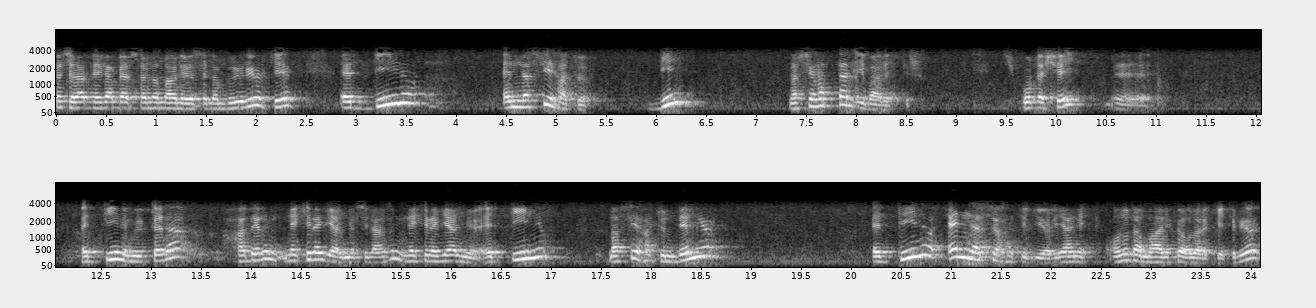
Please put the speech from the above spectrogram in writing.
Mesela Peygamber sallallahu aleyhi ve sellem buyuruyor ki اَدْدِينُ en nasihatu din nasihattan ibarettir. Burada şey e, eddini müpteda haberin nekire gelmesi lazım. Nekire gelmiyor. Eddini nasihatun demiyor. Eddini en nasihati diyor. Yani onu da marife olarak getiriyor.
